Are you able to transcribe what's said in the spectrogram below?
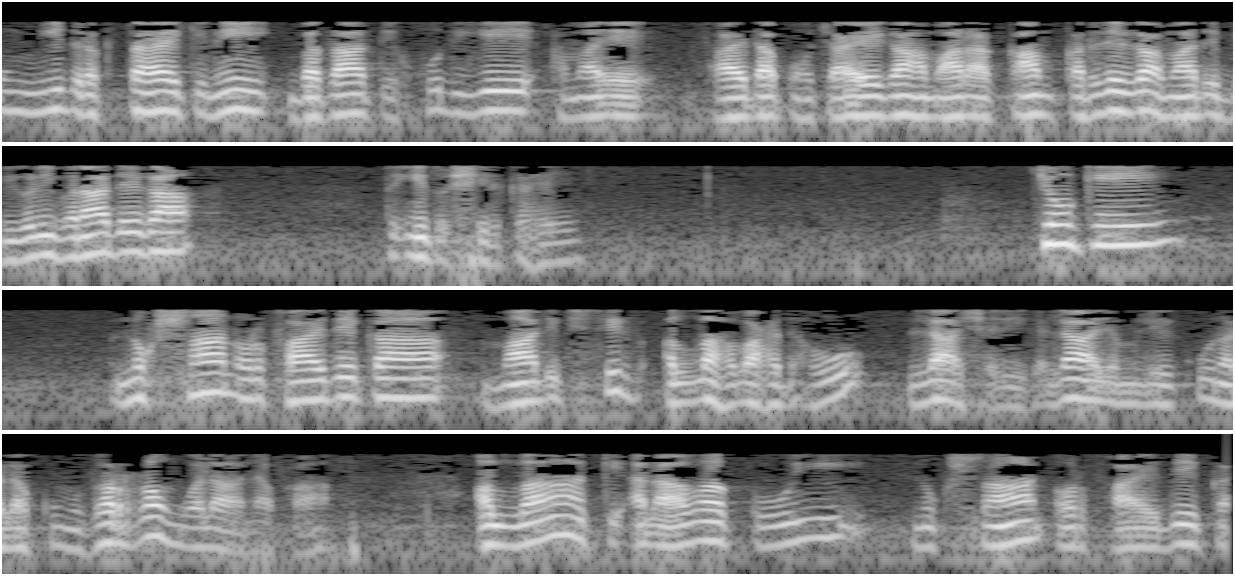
امید رکھتا ہے کہ نہیں بتاتے خود یہ ہمارے فائدہ پہنچائے گا، ہمارا کام کر دے گا، ہمارے بگڑی بنا دے گا، تو یہ تو شرک ہے۔ کیونکہ نقصان اور فائدے کا مالک صرف اللہ وحدہ لا شریک لا یملکون لکم ذرم ولا نفع۔ اللہ کے علاوہ کوئی نقصان اور فائدے کا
